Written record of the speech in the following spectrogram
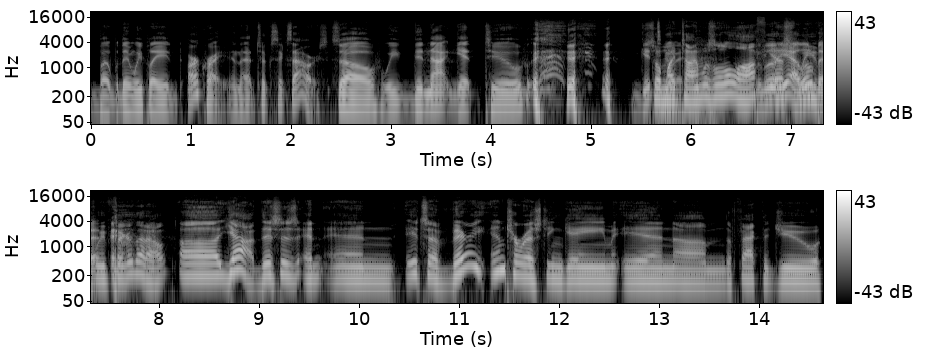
but then we played Arkwright, and that took six hours. So we did not get to get so to my it. time was a little off. A little- yes, yeah, a little we, bit. we figured that out. Uh, yeah, this is and and it's a very interesting game in um, the fact that you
